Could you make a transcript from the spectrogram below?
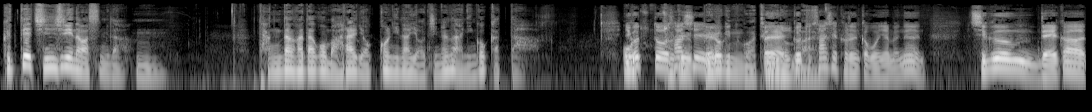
그때 진실이 나왔습니다. 음. 당당하다고 말할 여건이나 여지는 아닌 것 같다. 이것도 되게 사실 매력 있는 것 같아요, 네, 이것도 말. 사실 그러니까 뭐냐면은 지금 내가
